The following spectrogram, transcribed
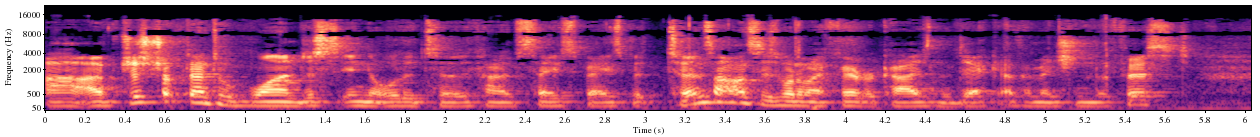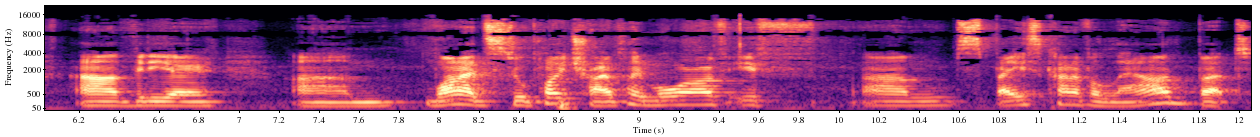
uh, I've just dropped down to one just in order to kind of save space, but Turn Silence is one of my favorite cards in the deck, as I mentioned in the first uh, video. Um, one I'd still probably try to play more of if um, space kind of allowed, but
